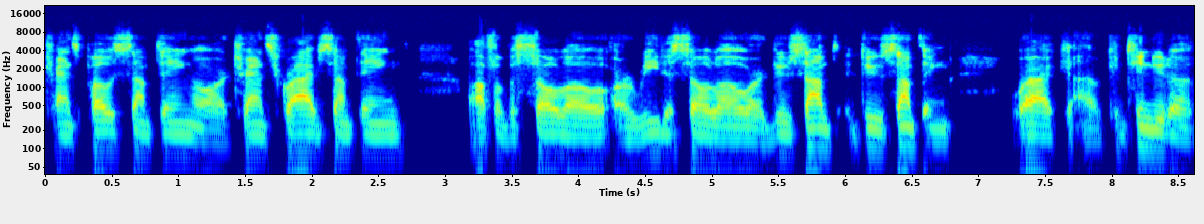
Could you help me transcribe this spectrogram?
transpose something or transcribe something off of a solo or read a solo or do some do something where I uh, continue to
